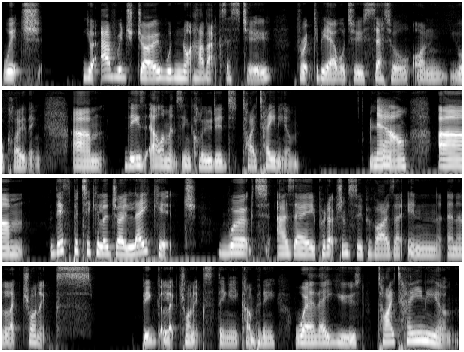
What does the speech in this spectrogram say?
which your average Joe would not have access to for it to be able to settle on your clothing. Um, these elements included titanium. Now, um, this particular Joe Lakich worked as a production supervisor in an electronics, big electronics thingy company where they used titanium.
